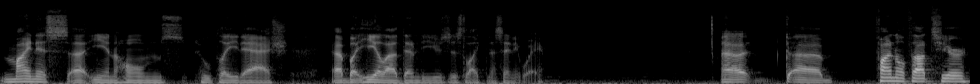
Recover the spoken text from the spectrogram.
minus uh, Ian Holmes who played Ash, uh, but he allowed them to use his likeness anyway. Uh, uh, final thoughts here.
